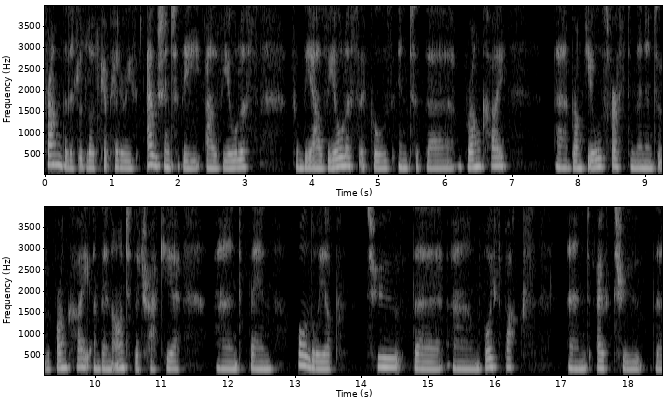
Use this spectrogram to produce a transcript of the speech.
from the little blood capillaries out into the alveolus. From the alveolus, it goes into the bronchi, uh, bronchioles first, and then into the bronchi, and then onto the trachea, and then all the way up through the um, voice box and out through the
